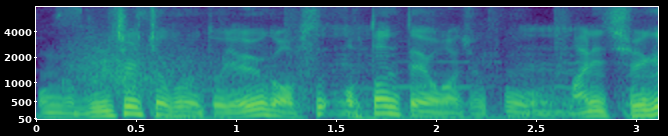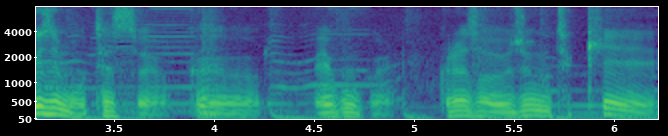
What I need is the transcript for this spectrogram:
뭔가 물질적으로도 여유가 없, 없던 때여가지고 네. 많이 즐기진 못했어요 그 외국을 그래서 요즘 특히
